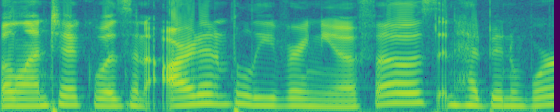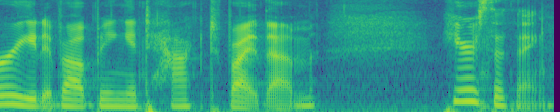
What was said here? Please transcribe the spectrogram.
Valentich was an ardent believer in UFOs and had been worried about being attacked by them. Here's the thing.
